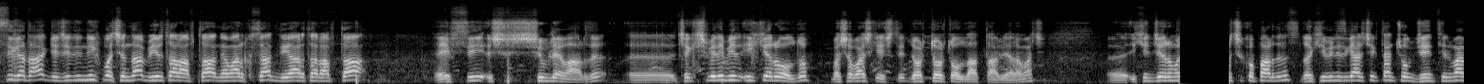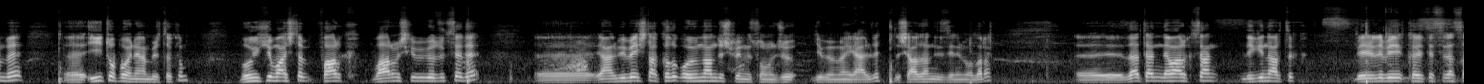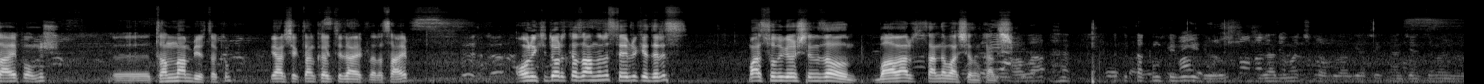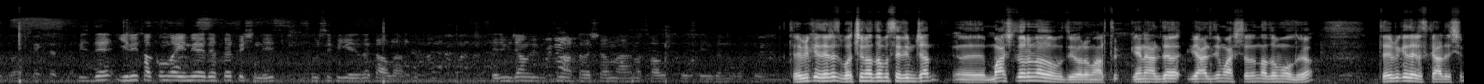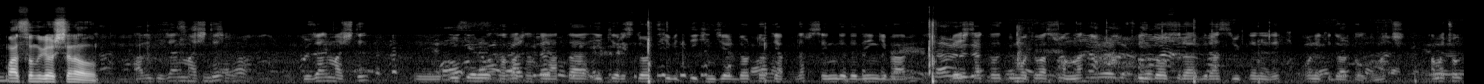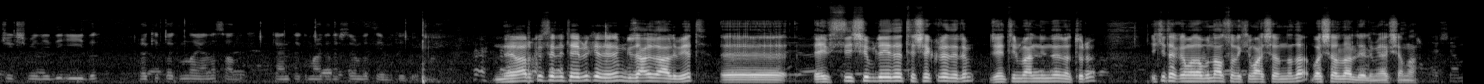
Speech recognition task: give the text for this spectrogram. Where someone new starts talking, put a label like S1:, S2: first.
S1: Bundesliga'da gecenin ilk maçında bir tarafta Leverkusen, diğer tarafta FC Şible vardı. Ee, çekişmeli bir ilk yarı oldu. Başa baş geçti. 4-4 oldu hatta bir ara maç. Ee, ikinci yarı maçı kopardınız. Rakibiniz gerçekten çok centilmen ve e, iyi top oynayan bir takım. Bugünkü maçta fark varmış gibi gözükse de e, yani bir 5 dakikalık oyundan düşmenin sonucu gibime geldi dışarıdan izlenim olarak. E, zaten Leverkusen ligin artık belirli bir kalitesine sahip olmuş. e, tanınan bir takım. Gerçekten kaliteli ayaklara sahip. 12-4 kazandınız. Tebrik ederiz. Maç sonu görüşlerinizi alalım. Baver senle başlayalım kardeşim.
S2: Valla takımı tebrik ediyorum. Güzel bir maç çıkardılar gerçekten centilmen. Biz de yeni takımla yeni hedefler peşindeyiz. Sur City geride kaldı artık. Selimcan ve bütün arkadaşlarıma ayağına sağlık ve sevgilerimi bırakıyorum.
S1: Tebrik ederiz. Maçın adamı Selimcan. E, maçların adamı diyorum artık. Genelde geldiği maçların adamı oluyor. Tebrik ederiz kardeşim. Maç sonu görüşlerini alalım.
S3: Abi güzel maçtı. Güzel maçtı. Ee, ilk yarı kafa kafaya hatta ilk yarısı 4-2 bitti. ikinci yarı 4-4 yaptılar. Senin de dediğin gibi abi. 5 dakikalık bir motivasyonla biz de o sıra biraz yüklenerek 12-4 oldu maç. Ama çok çekişmeliydi, iyiydi. Rakip takımın ayağına sağlık. Kendi takım arkadaşlarımı da tebrik ediyorum.
S1: Leverkusen'i tebrik edelim. Güzel galibiyet. Ee, FC Şible'ye de teşekkür edelim. Centilmenliğinden ötürü. İki takıma da bundan sonraki maçlarında da başarılar dilerim. İyi akşamlar.
S2: Yaşayan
